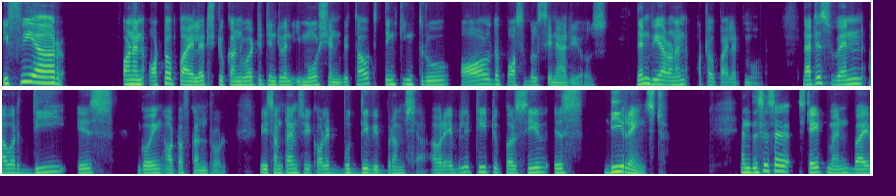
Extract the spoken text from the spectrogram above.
if we are on an autopilot to convert it into an emotion without thinking through all the possible scenarios, then we are on an autopilot mode. That is when our dhi is going out of control. We sometimes we call it buddhi vibramsha. Our ability to perceive is deranged. And this is a statement by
